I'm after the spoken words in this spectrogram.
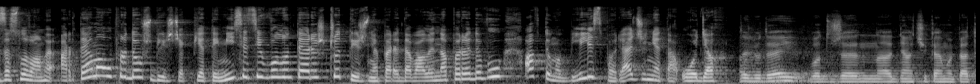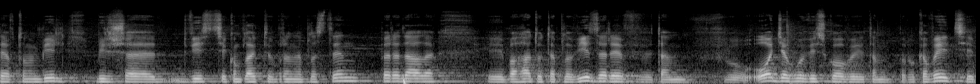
За словами Артема, упродовж більш як п'яти місяців волонтери щотижня передавали на передову автомобілі, спорядження та одяг. Для людей, от вже на днях чекаємо п'ятий автомобіль, більше 200 комплектів бронепластин передали, і багато тепловізорів, там одягу військовий, там рукавиці,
